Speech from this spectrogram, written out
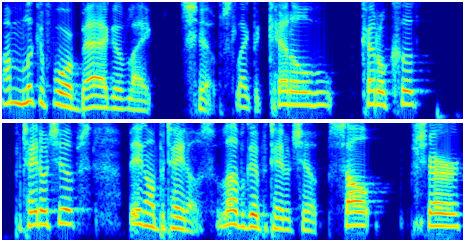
I'm looking for a bag of like chips, like the kettle kettle cooked potato chips. Big on potatoes. Love a good potato chip. Salt, sure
